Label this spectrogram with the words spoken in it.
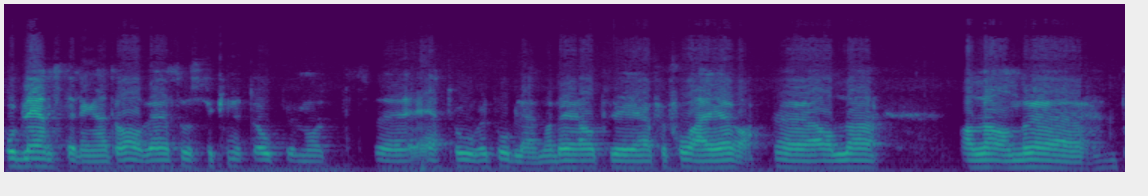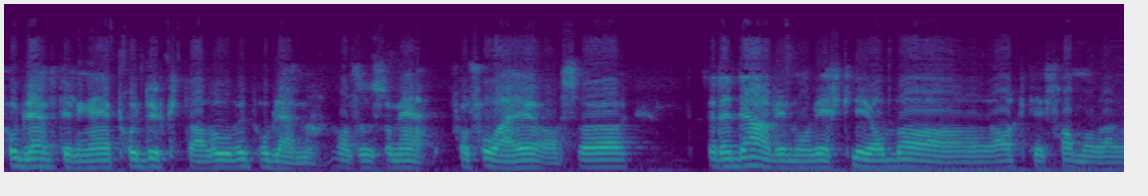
problemstillinger i travet er så knytta opp mot eh, ett hovedproblem, og det er at vi er for få eiere. Eh, alle, alle andre problemstillinger er produkter av hovedproblemet, altså som er for få eiere. Så, så det er der vi må virkelig jobbe aktivt framover.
